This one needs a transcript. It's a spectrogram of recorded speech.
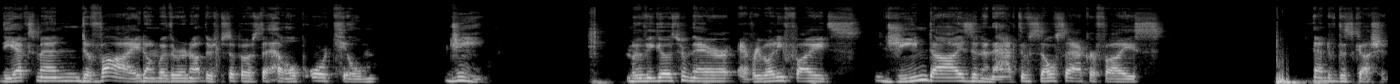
The X Men divide on whether or not they're supposed to help or kill Jean. Movie goes from there. Everybody fights. Jean dies in an act of self sacrifice. End of discussion.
